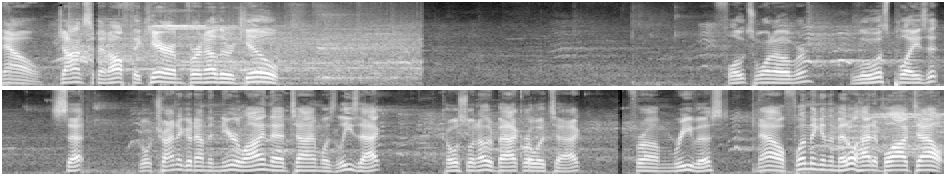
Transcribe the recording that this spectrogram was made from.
Now Johnson off the carom for another kill. Floats one over. Lewis plays it. Set. Go, trying to go down the near line that time was Lezak. Coastal another back row attack from Rivas. Now Fleming in the middle had it blocked out.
